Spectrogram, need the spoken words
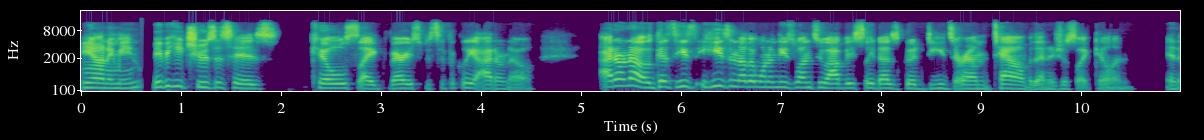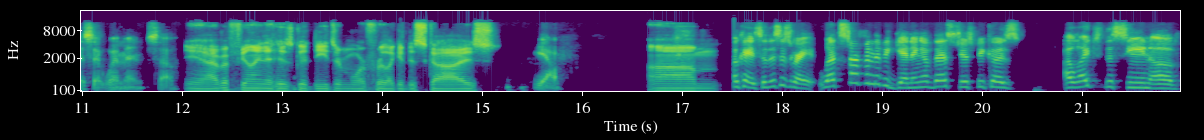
You know what I mean? Maybe he chooses his kills like very specifically. I don't know. I don't know because he's he's another one of these ones who obviously does good deeds around town, but then it's just like killing innocent women. So Yeah, I have a feeling that his good deeds are more for like a disguise. yeah. Um, Okay, so this is great. Let's start from the beginning of this just because I liked the scene of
